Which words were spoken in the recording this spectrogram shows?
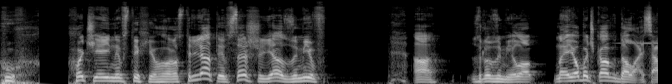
Фух. Хоч я й не встиг його розстріляти, все ж я зумів. А, зрозуміло. Найобочка вдалася.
